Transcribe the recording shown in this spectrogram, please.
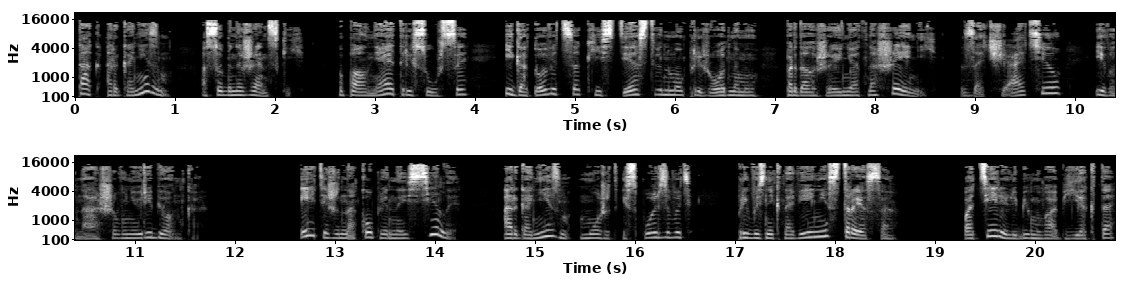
Так организм, особенно женский, пополняет ресурсы и готовится к естественному природному продолжению отношений, зачатию и вынашиванию ребенка. Эти же накопленные силы организм может использовать при возникновении стресса, потере любимого объекта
